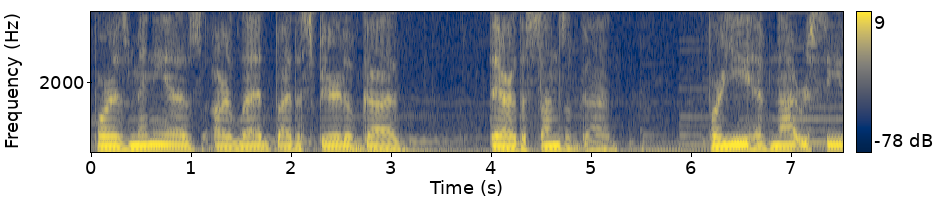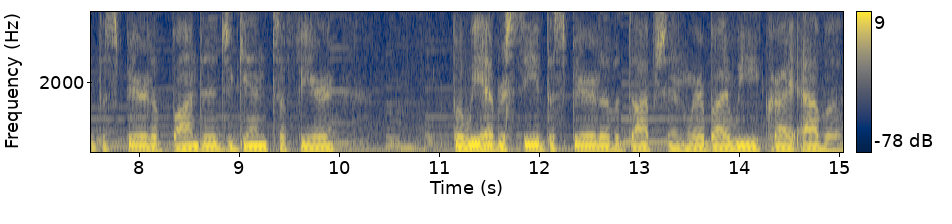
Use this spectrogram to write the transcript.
For as many as are led by the Spirit of God, they are the sons of God. For ye have not received the spirit of bondage again to fear but we have received the Spirit of adoption, whereby we cry, Abba,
